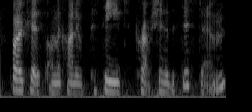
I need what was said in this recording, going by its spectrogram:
focus on the kind of perceived corruption of the system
